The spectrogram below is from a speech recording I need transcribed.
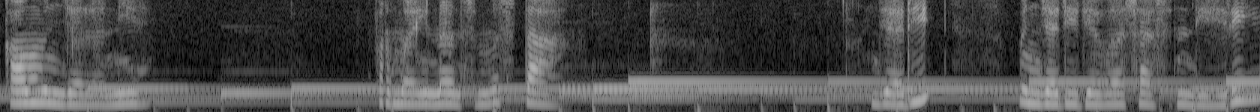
kamu menjalani permainan semesta jadi menjadi dewasa sendiri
